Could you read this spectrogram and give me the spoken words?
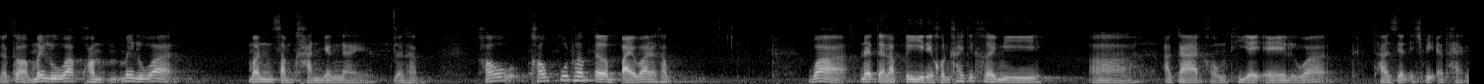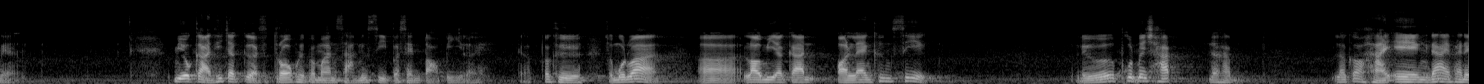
แล้วก็ไม่รู้ว่าความไม่รู้ว่า มันสำคัญยังไงนะครับเขาเขาพูดเพิ่มเติมไปว่านะครับ ว่าในแต่ละปีเนี่ยคนไข้ที่เคยมีอาการของ TIA หรือว่า transient ischemic attack เนี่ยมีโอกาสที่จะเกิดสโตรกในประมาณ 3-4%ต่อปีเลยนะครับก็คือสมมุติว่าเรามีอาการอ่อนแรงครึ่งซีก หรือพูดไม่ชัดนะครับ แล้วก็หายเองได้ภายใน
